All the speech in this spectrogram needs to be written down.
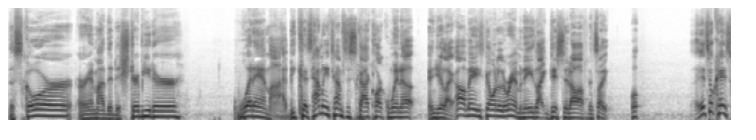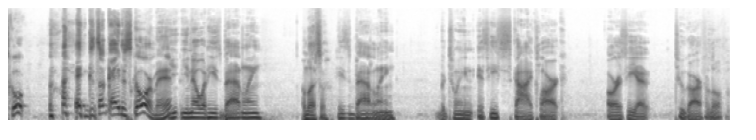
the scorer or am I the distributor? What am I? Because how many times does Skyy Clark went up and you're like, oh man, he's going to the rim and he like dished it off and it's like, well, it's okay to score. it's okay to score, man. You, you know what he's battling? I'm listening. He's battling between is he Skyy Clark or is he a two guard for Louisville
